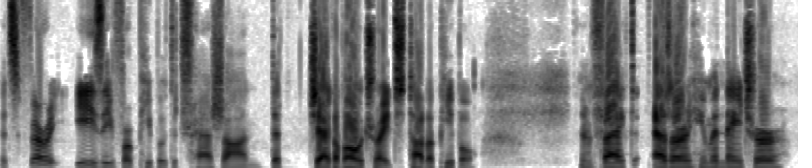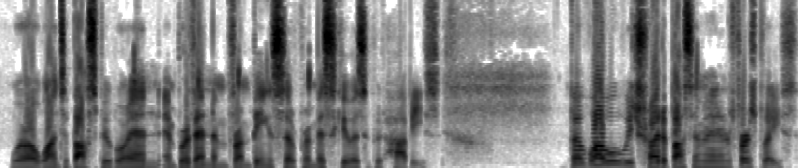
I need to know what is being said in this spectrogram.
It's very easy for people to trash on the jack of all trades type of people. In fact, as our human nature, we'll want to box people in and prevent them from being so promiscuous with hobbies. But why would we try to box them in in the first place?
